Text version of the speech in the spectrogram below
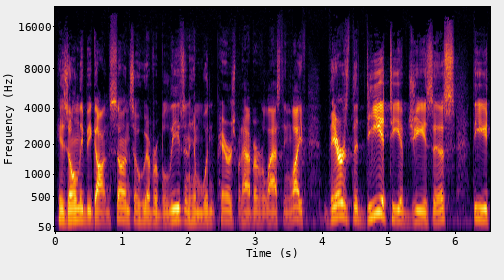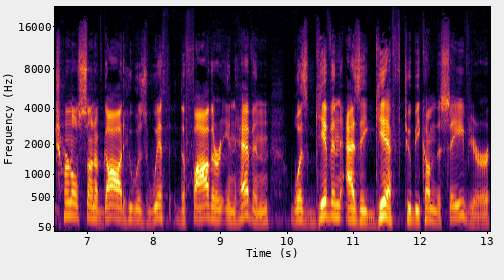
his only begotten Son, so whoever believes in him wouldn't perish but have everlasting life. There's the deity of Jesus, the eternal Son of God who was with the Father in heaven, was given as a gift to become the Savior,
